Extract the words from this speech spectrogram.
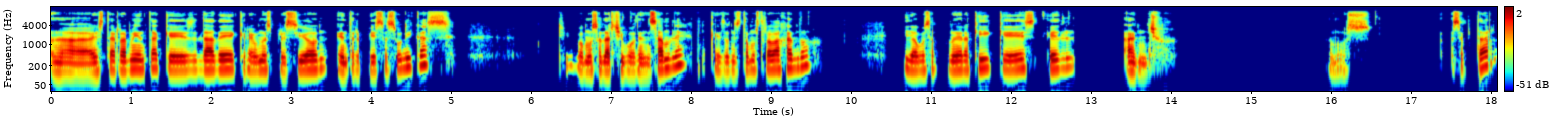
a esta herramienta que es la de crear una expresión entre piezas únicas. vamos al archivo de ensamble, que es donde estamos trabajando. Y vamos a poner aquí que es el ancho. Vamos a aceptar.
